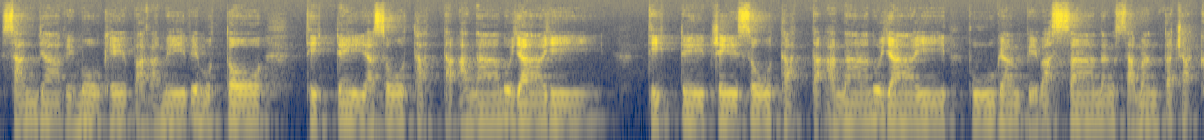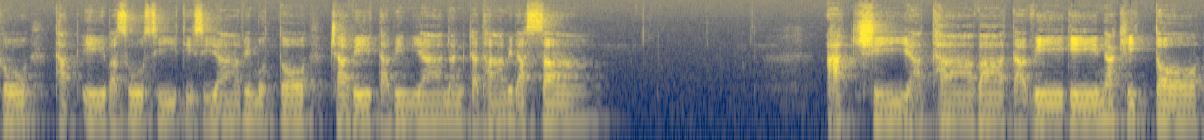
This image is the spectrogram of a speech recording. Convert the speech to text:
Sanya Vimoke Parame Vimoto Tite Yaso Tata Anano Yayi Titte ceso tatta anano yai, pugam pivassanang samanta chakko, tat eva so siti siyavi mutto, chavita vinyanang tatavidassa. Acci atava tavigi nakito,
